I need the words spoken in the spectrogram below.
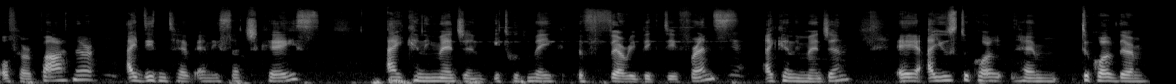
of her partner. I didn't have any such case. I can imagine it would make a very big difference. Yeah. I can imagine. Uh, I used to call him to call them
